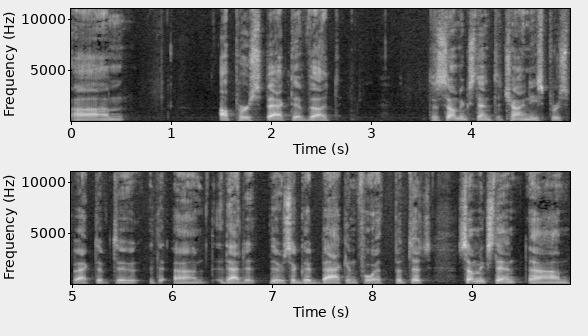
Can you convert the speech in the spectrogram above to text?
um, a perspective, uh, to some extent, the Chinese perspective, to um, that it, there's a good back and forth, but to some extent, um,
